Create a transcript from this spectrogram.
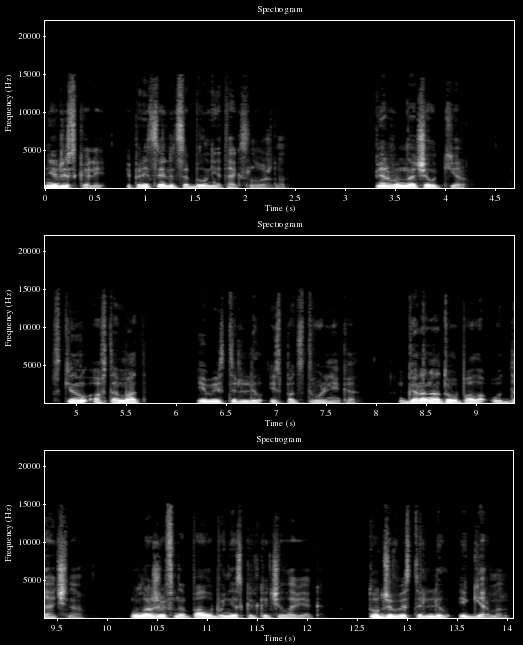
не рыскали, и прицелиться было не так сложно. Первым начал Кир. Скинул автомат и выстрелил из подствольника. Граната упала удачно, уложив на палубу несколько человек. Тут же выстрелил и Герман.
